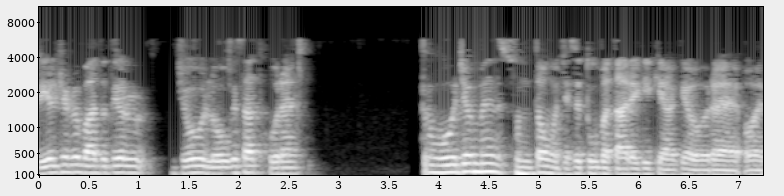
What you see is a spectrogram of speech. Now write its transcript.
रियल शिट पे बात होती है और जो लोगों के साथ हो रहा है तो वो जब मैं सुनता हूँ जैसे तू बता रहे कि क्या क्या हो रहा है और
